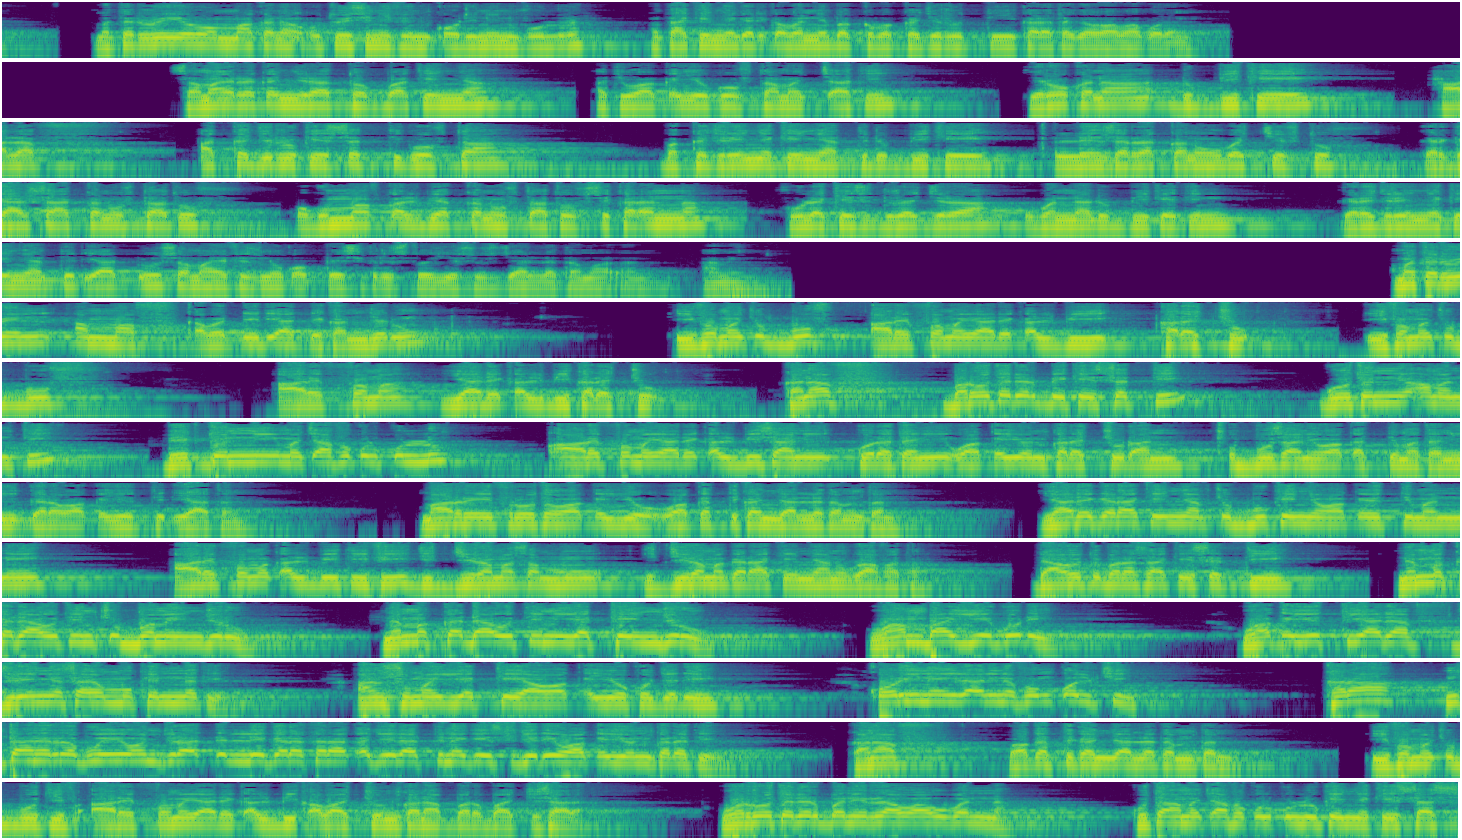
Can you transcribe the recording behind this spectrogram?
mata duree yeroo ammaa kana utuu isiniif hin qoodiniin fuuldura mataa keenya gadi qabannee bakka bakka jirrutti kadhata gabaabaa godhan. Samaa irra kan jiraattu abbaa keenyaa ati waaqayyo gooftaa maccaatii. Yeroo kanaa dubbii kee haalaaf akka jirru keessatti gooftaa bakka jireenya keenyaatti dubbii kee qilleensa irra akka nu hubachiiftuuf gargaarsaa akka nuuf taatuuf ogummaaf qalbii akka nuuf taatuuf si kadhanna. Fuula keessa dura jira hubannaa dubbii keetiin gara jireenya keenyaatti dhiyaadhu. Samaayifis nu qopheessi kiristoos yesus jaallatamaadhaan ameen. Mata dureen ammaaf qabadhee dhiyaadhe kan jedhu dhiifama cubbuuf aareffama yaada qalbii kadhachuu dhiifama cubbuuf aareffama yaada qalbii kadhachuu kanaaf baroota darbe keessatti gootonni amantii beektonni macaafa qulqulluu aareffama yaada qalbii isaanii godhatanii waaqayyoon kadhachuudhaan cubbuu isaanii waaqatti himatanii gara waaqayyootti dhiyaatan. Maarree firoota waaqayyoo waaqatti kan jaallatamtan. Yaada garaa keenyaaf cubbuu keenya waaqayyotti himannee aareffama qalbiitii fi jijjiirama sammuu jijjiirama garaa keenyaa nu gaafata. Daawwitu barasaa keessatti namni akka daawwitiin cubbame hin jiru. Namni akka daawwitiin yakkee hin jiru. Waan baay'ee godhe. Waaqayyotti yaadaaf jireenya isaa yommuu kennate. Ansuma yakkee yaa waaqayyoo ko jedhee qorii na ilaali na fonqolchi. Karaa hin taane irra bu'ee yoon jiraadhe illee gara karaa qajeelaatti nageessi jedhee waaqayyoon kadhate. Kanaaf. Waaqatti kan jaallatamtan dhiifama cubbuutiif aareffama yaada qalbii qabaachuun kanaaf barbaachisaadha. Warroota darban irraa waa hubanna. Kutaa macaafa qulqulluu keenya keessaas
